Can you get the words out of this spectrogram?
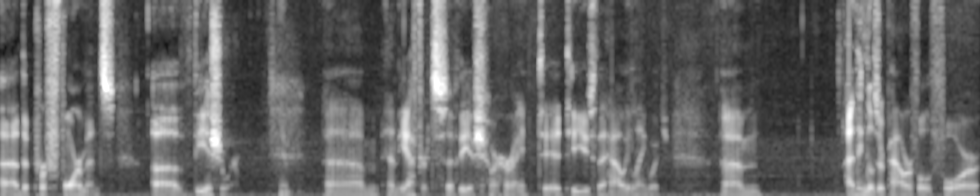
uh, the performance of the issuer yep. um, and the efforts of the issuer. Right? To, to use the Howey language. Um, I think those are powerful for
